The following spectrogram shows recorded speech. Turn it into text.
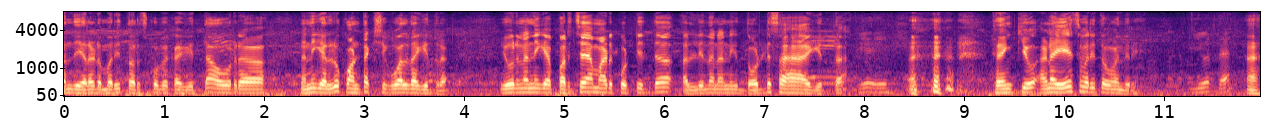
ಒಂದು ಎರಡು ಮರಿ ತರಿಸ್ಕೋಬೇಕಾಗಿತ್ತ. ಅವ್ರ, ನನಗೆ ಎಲ್ಲೂ ಕಾಂಟ್ಯಾಕ್ಟ್ ಸಿಗುವಲ್ದಾಗಿದ್ರು. ಇವ್ರು ನನಗೆ ಪರಿಚಯ ಮಾಡಿಕೊಟ್ಟಿದ್ದ ಅಲ್ಲಿಂದ ನನಗೆ ದೊಡ್ಡ ಸಹಾಯ ಆಗಿತ್ತ. ಥ್ಯಾಂಕ್ ಯು ಅಣ್ಣ ಏಸು ಮರಿ ತೊಗೊಂಡಿರಿ ಹಾಂ.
